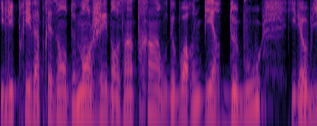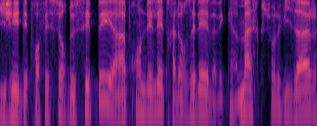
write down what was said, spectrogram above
Il les prive à présent de manger dans un train ou de boire une bière debout. Il a obligé des professeurs de CP à apprendre les lettres à leurs élèves avec un masque sur le visage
